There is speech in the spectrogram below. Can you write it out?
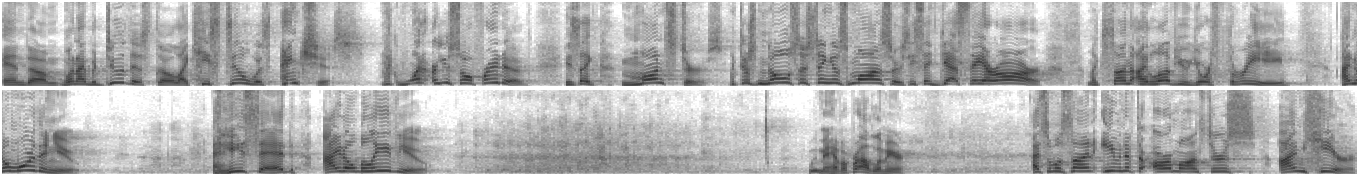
And um, when i would do this though like he still was anxious I'm like, what are you so afraid of? He's like, monsters. Like, there's no such thing as monsters. He said, yes, there are. I'm like, son, I love you. You're three. I know more than you. And he said, I don't believe you. we may have a problem here. I said, well, son, even if there are monsters, I'm here.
